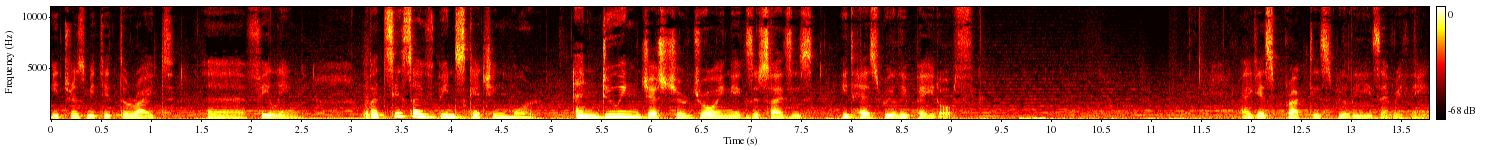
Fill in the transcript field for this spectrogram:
it transmitted the right uh, feeling. But since I've been sketching more and doing gesture drawing exercises, it has really paid off. I guess practice really is everything.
